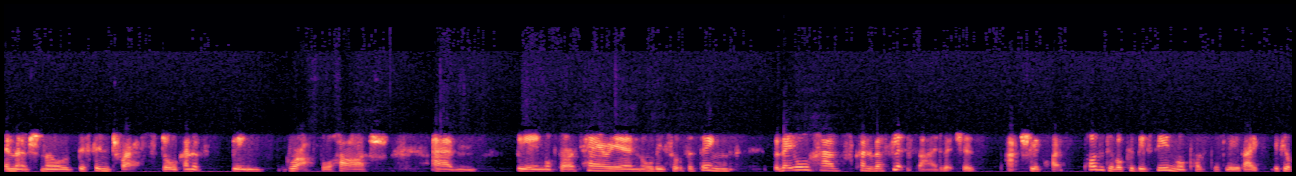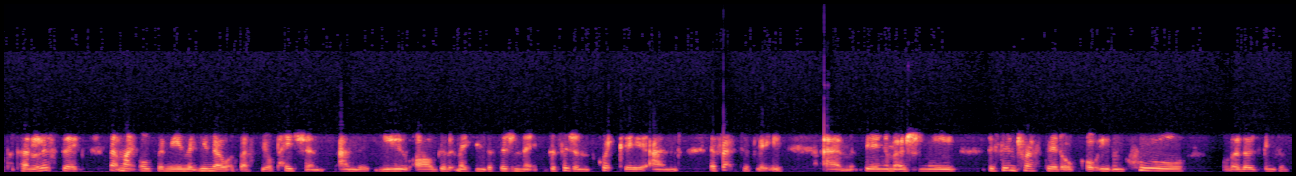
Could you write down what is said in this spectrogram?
emotional disinterest, or kind of being gruff or harsh, um, being authoritarian, all these sorts of things. But they all have kind of a flip side, which is actually quite positive or could be seen more positively. Like if you're paternalistic, that might also mean that you know what's best for your patients and that you are good at making decision decisions quickly and effectively. Um, being emotionally disinterested or, or even cruel, although those things are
